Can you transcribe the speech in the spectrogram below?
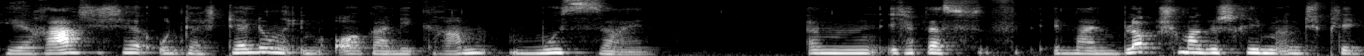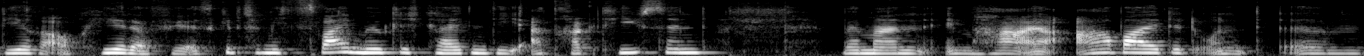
hierarchische Unterstellung im Organigramm muss sein. Ähm, ich habe das in meinem Blog schon mal geschrieben und ich plädiere auch hier dafür. Es gibt für mich zwei Möglichkeiten, die attraktiv sind, wenn man im HR arbeitet und ähm,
